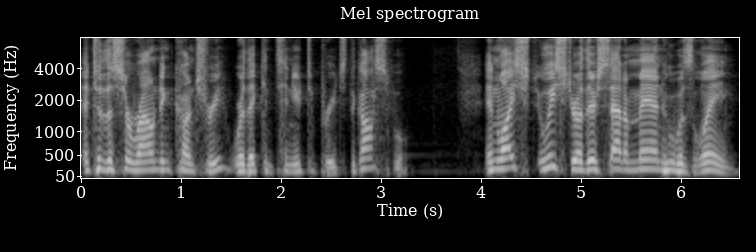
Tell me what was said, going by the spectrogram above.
and to the surrounding country where they continued to preach the gospel. In Lystra, there sat a man who was lame.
